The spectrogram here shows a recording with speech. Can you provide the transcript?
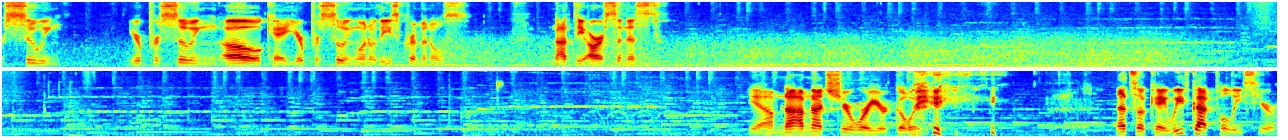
Pursuing. You're pursuing. Oh, okay. You're pursuing one of these criminals, not the arsonist. Yeah, I'm not. I'm not sure where you're going. That's okay. We've got police here.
